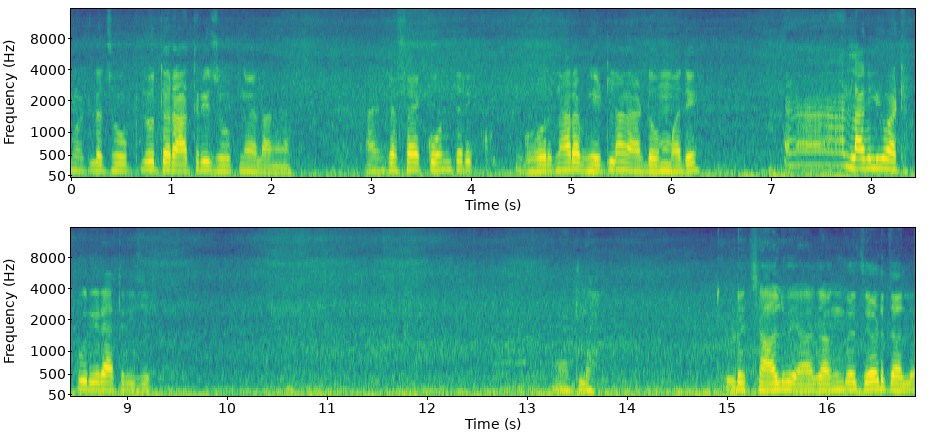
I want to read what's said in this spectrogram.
म्हटलं झोपलो तर रात्री झोप नाही लागणार. आणि कसं आहे कोणतरी घोरणारा भेटला ना डोममध्ये लागली वाट पुरी रात्रीची. म्हटलं थोडं चालू आहे आज अंग जड झालं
